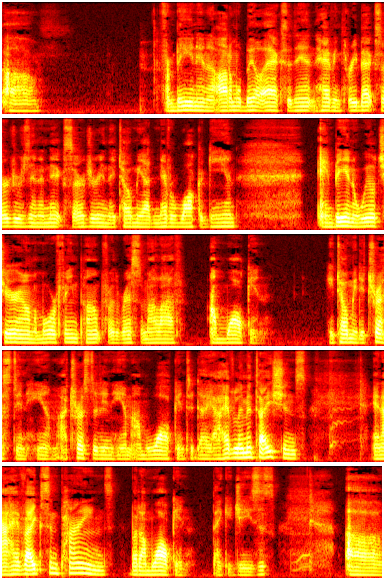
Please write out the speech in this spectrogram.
Uh, from being in an automobile accident and having three back surgeries and a neck surgery, and they told me I'd never walk again and be in a wheelchair on a morphine pump for the rest of my life, I'm walking. He told me to trust in Him. I trusted in Him. I'm walking today. I have limitations and I have aches and pains, but I'm walking. Thank you, Jesus. Uh,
